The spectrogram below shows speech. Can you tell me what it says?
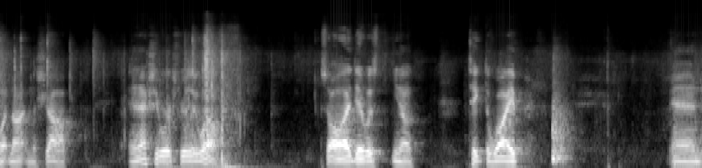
whatnot in the shop. And it actually works really well. So all I did was, you know, take the wipe and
